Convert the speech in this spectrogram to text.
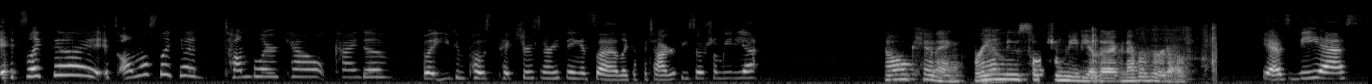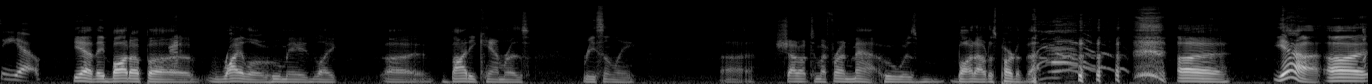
It's like a, it's almost like a Tumblr account, kind of, but you can post pictures and everything. It's uh, like a photography social media. No kidding. Brand new social media that I've never heard of. Yeah, it's VSCO. Yeah, they bought up uh, Rylo, who made like uh, body cameras recently. Uh, shout out to my friend Matt, who was bought out as part of them. uh, yeah, uh,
